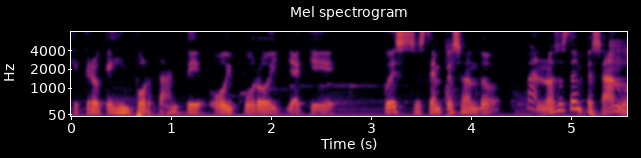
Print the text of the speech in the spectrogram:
que creo que es importante hoy por hoy, ya que pues se está empezando, bueno, no se está empezando,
